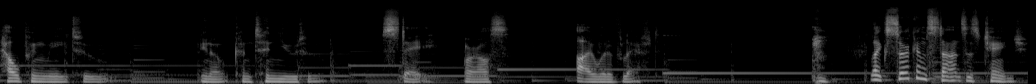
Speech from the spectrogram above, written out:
helping me to, you know, continue to stay, or else I would have left. like circumstances change.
